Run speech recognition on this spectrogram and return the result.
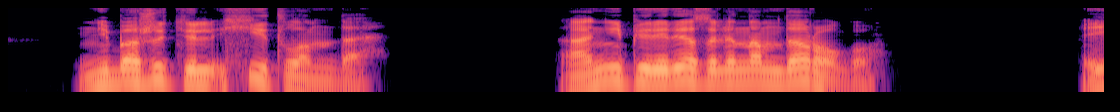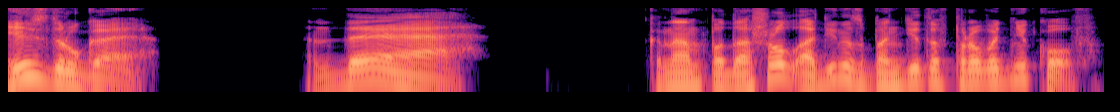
— Небожитель Хитланда. Они перерезали нам дорогу. Есть другая? Да. К нам подошел один из бандитов-проводников,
